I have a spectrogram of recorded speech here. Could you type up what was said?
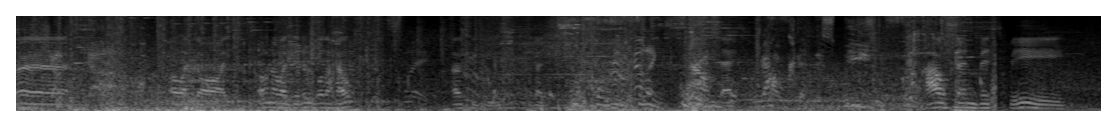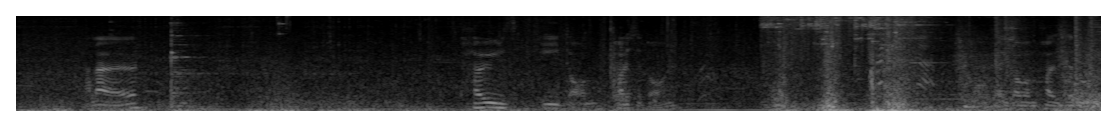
Uh, oh, I died. Oh no, I didn't, what the hell? I was confused. Okay. How can this be? How can this be? Hello? Pose Edon. Poseidon. Okay, go on, Poseidon.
